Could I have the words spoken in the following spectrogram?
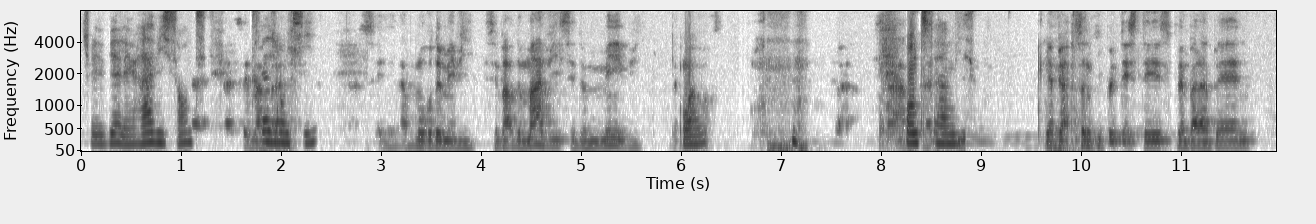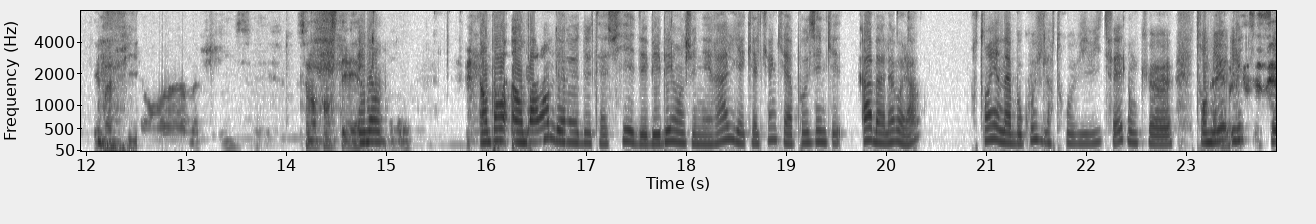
tu l'as vu, elle est ravissante, très gentille. C'est l'amour de mes vies. C'est pas de ma vie, c'est de mes vies. Voilà. On te fait un bisou. Il n'y a personne qui peut tester, c'est même pas la peine. Et ma fille, voilà, ma fille, c'est l'enfant stellaire. En, par- en parlant de, de ta fille et des bébés en général, il y a quelqu'un qui a posé une question. Ah bah là voilà. Pourtant, il y en a beaucoup, je les retrouve vite fait, donc euh, tant mieux. Elle devait être posée.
